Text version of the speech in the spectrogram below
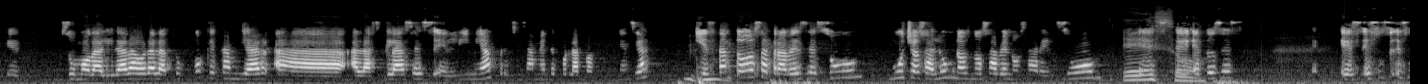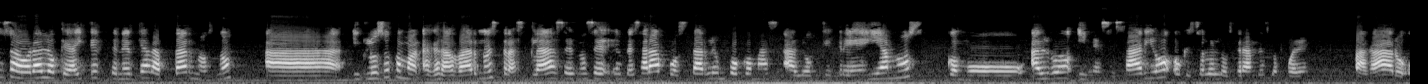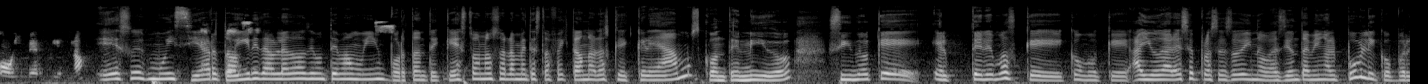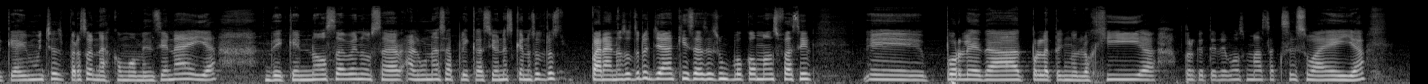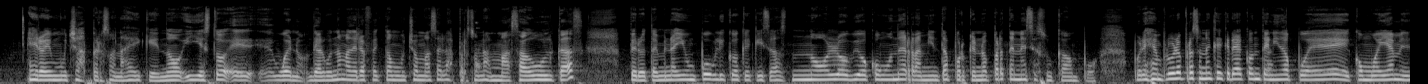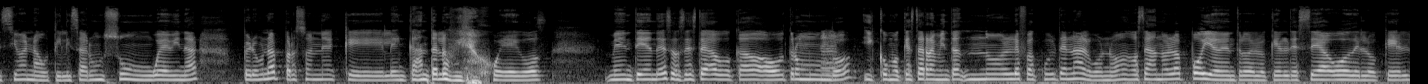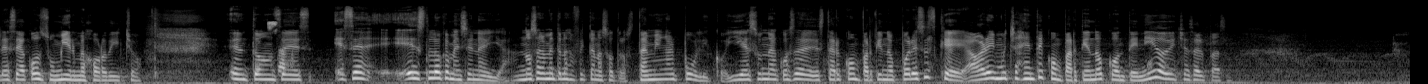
su modalidad ahora la tuvo que cambiar a, las clases en línea precisamente por la contingencia y están todos a través de Zoom. Muchos alumnos no saben usar el Zoom. Eso. Este, entonces, es, eso, eso, es ahora lo que hay que tener que adaptarnos, ¿no? A, incluso como a, grabar nuestras clases, no sé, empezar a apostarle un poco más a lo que creíamos como algo innecesario o que solo los grandes lo pueden pagar o, invertir, ¿no? Eso es muy cierto. Ingrid ha hablado de un tema muy importante, que esto no solamente está afectando a los que creamos contenido, sino que el, tenemos que como que ayudar a ese proceso de innovación también al público, porque hay muchas personas, como menciona ella, de que no saben usar algunas aplicaciones que nosotros, para nosotros ya quizás es un poco más fácil eh, por la edad, por la tecnología, porque tenemos más acceso a ella pero hay muchas personas de que no, y esto, eh, eh, bueno, de alguna manera afecta mucho más a las personas más adultas, pero también hay un público que quizás no lo vio como una herramienta porque no pertenece a su campo. Por ejemplo, una persona que crea contenido puede, como ella menciona, utilizar un Zoom, un webinar, pero una persona que le encanta los videojuegos, ¿me entiendes? O sea, está abocado a otro mundo y como que esta herramienta no le faculta en algo, ¿no? O sea, no lo apoya dentro de lo que él desea o de lo que él desea consumir, mejor dicho. Entonces, ese es lo que menciona ella. No solamente nos afecta a nosotros, también al público. Y es una cosa de estar compartiendo. Por eso es que ahora hay mucha gente compartiendo contenido, dicho sea el paso.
